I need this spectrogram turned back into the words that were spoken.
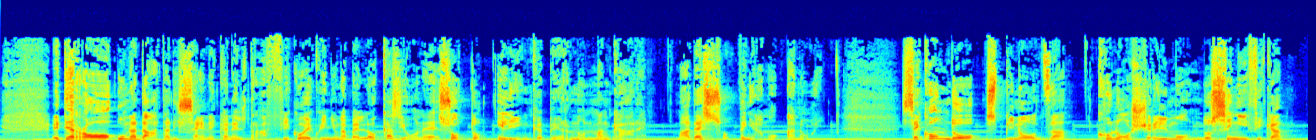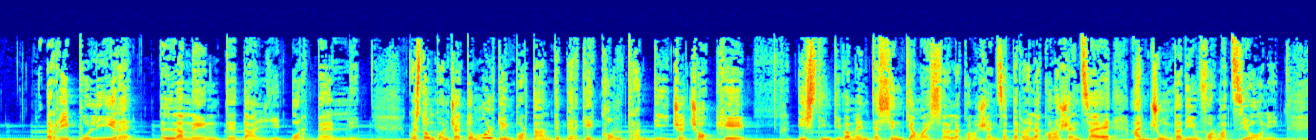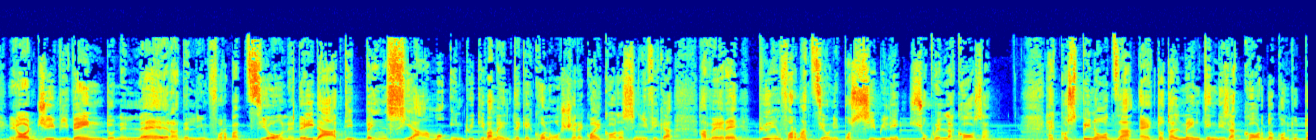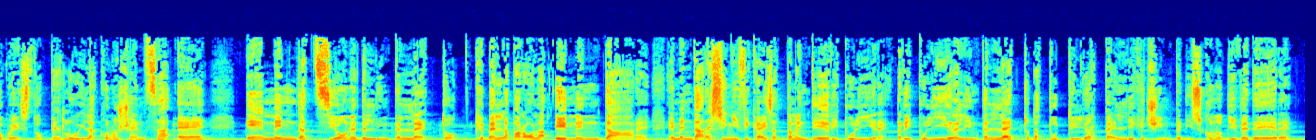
e terrò una data di Seneca nel traffico e quindi una bella occasione sotto i link per non mancare. Ma adesso veniamo a noi. Secondo Spinoza, conoscere il mondo significa ripulire la mente dagli orpelli. Questo è un concetto molto importante perché contraddice ciò che istintivamente sentiamo essere la conoscenza. Per noi la conoscenza è aggiunta di informazioni. E oggi, vivendo nell'era dell'informazione dei dati, pensiamo intuitivamente che conoscere qualcosa significa avere più informazioni possibili su quella cosa. Ecco, Spinoza è totalmente in disaccordo con tutto questo. Per lui la conoscenza è emendazione dell'intelletto. Che bella parola, emendare. Emendare significa esattamente ripulire, ripulire l'intelletto da tutti gli orpelli che ci impediscono di vedere.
